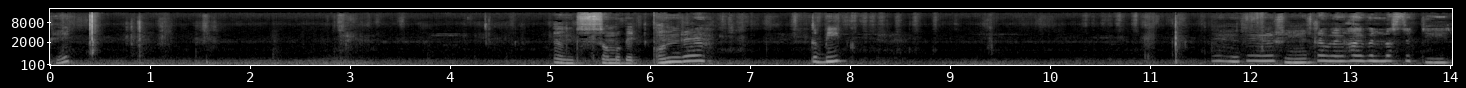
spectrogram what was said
Okay. And some of it under the beak. High velocity.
